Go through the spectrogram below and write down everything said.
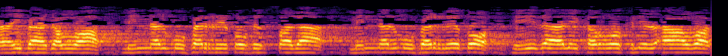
عباد الله منا المفرط في الصلاة منا المفرط في ذلك الركن الأعظم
